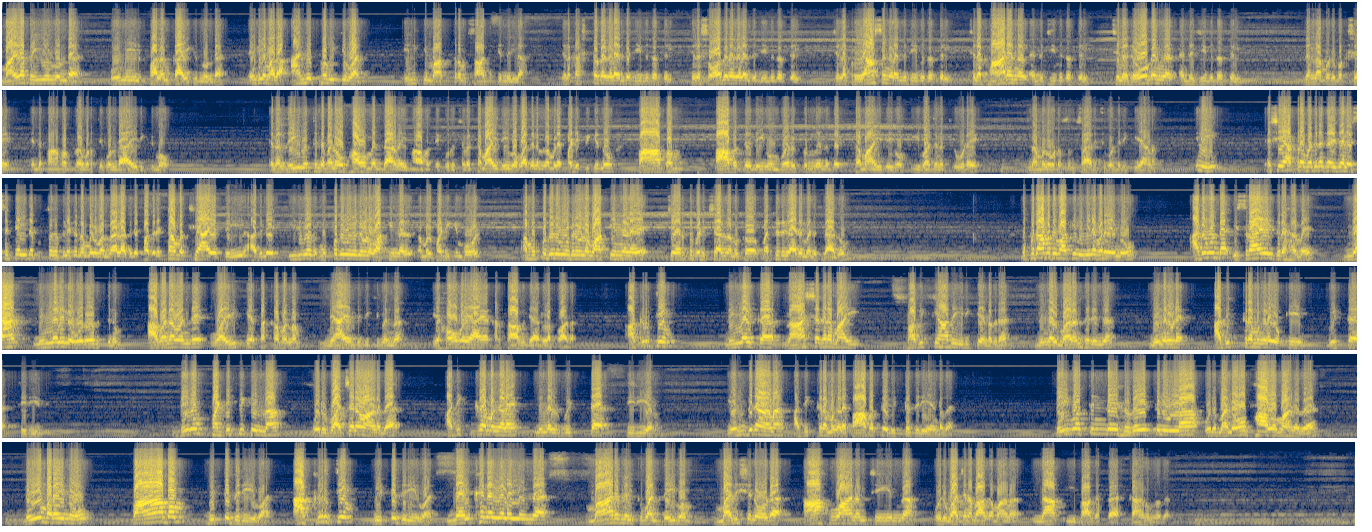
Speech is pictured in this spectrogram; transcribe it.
മഴ പെയ്യുന്നുണ്ട് ഭൂമിയിൽ ഫലം കായ്ക്കുന്നുണ്ട്. എങ്കിലും അത് അനുഭവിക്കുവാൻ എനിക്ക് മാത്രം സാധിക്കുന്നില്ല. ചില കഷ്ടതകൾ എന്റെ ജീവിതത്തിൽ ചില ശോധനകൾ എന്റെ ജീവിതത്തിൽ ചില പ്രയാസങ്ങൾ എന്റെ ജീവിതത്തിൽ ചില ഭാരങ്ങൾ എന്റെ ജീവിതത്തിൽ ചില രോഗങ്ങൾ എന്റെ ജീവിതത്തിൽ ഇതെല്ലാം ഒരു പക്ഷേ എന്റെ പാപപ്രവൃത്തി കൊണ്ടായിരിക്കുമോ? എന്നാൽ ദൈവത്തിന്റെ മനോഭാവം എന്താണ്? ഈ പാപത്തെക്കുറിച്ച് വ്യക്തമായി ദൈവവചനം നമ്മളെ പഠിപ്പിക്കുന്നു. പാപം പാപത്തെ ദൈവം വെറുക്കുന്നു എന്ന് വ്യക്തമായി ദൈവം ഈ വചനത്തിലൂടെ നമ്മളോട് സംസാരിച്ചു കൊണ്ടിരിക്കുകയാണ്. ഇനി യശയാ പ്രവചനം കഴിഞ്ഞാൽ എസ് എൽ പുസ്തകത്തിലേക്ക് നമ്മൾ വന്നാൽ അതിന്റെ പതിനെട്ടാം അധ്യായത്തിൽ അതിലെ ഇരുപത് മുപ്പത് മുതലുള്ള വാക്യങ്ങൾ നമ്മൾ പഠിക്കുമ്പോൾ ആ മുപ്പതിന് മുതലുള്ള വാക്യങ്ങളെ ചേർത്ത് പഠിച്ചാൽ നമുക്ക് മറ്റൊരു കാര്യം മനസ്സിലാകും. മുപ്പതാമത്തെ വാക്യം ഇങ്ങനെ പറയുന്നു അതുകൊണ്ട് ഇസ്രായേൽ ഗ്രഹമേ ഞാൻ നിങ്ങളിൽ ഓരോരുത്തരും അവനവന്റെ വഴിക്ക് തക്കവണ്ണം ന്യായം വിധിക്കുമെന്ന് യഹോവയായ കർത്താവിന്റെ അരുളപ്പാട്. അകൃത്യം നിങ്ങൾക്ക് നാശകരമായി ഭവിക്കാതെ ഇരിക്കേണ്ടതിന് നിങ്ങൾ മനം തിരിഞ്ഞ് നിങ്ങളുടെ അതിക്രമങ്ങളെയൊക്കെയും വിട്ട് തിരിയും ദൈവം പഠിപ്പിക്കുന്ന ഒരു വചനമാണിത്. അതിക്രമങ്ങളെ നിങ്ങൾ വിട്ട് തിരിയണം. എന്തിനാണ് അതിക്രമങ്ങളെ പാപത്തെ വിട്ടു തിരിയേണ്ടത്? ദൈവത്തിന്റെ ഹൃദയത്തിലുള്ള ഒരു മനോഭാവമാണിത്. ദൈവം പറയുന്നു പാപം വിട്ടുതിരിയുവാൻ അകൃത്യം വിട്ടുതിരിയുവാൻ ലംഘനങ്ങളിൽ നിന്ന് മാറി നിൽക്കുവാൻ ദൈവം മനുഷ്യനോട് ആഹ്വാനം ചെയ്യുന്ന ഒരു വചനഭാഗമാണ് നാം ഈ ഭാഗത്ത് കാണുന്നത്.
